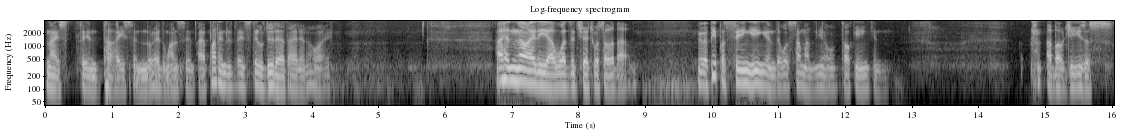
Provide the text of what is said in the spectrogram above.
nice thin ties and red ones, and apparently they still do that. I don't know why. I had no idea what the church was all about. There were people singing, and there was someone, you know, talking and about Jesus,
